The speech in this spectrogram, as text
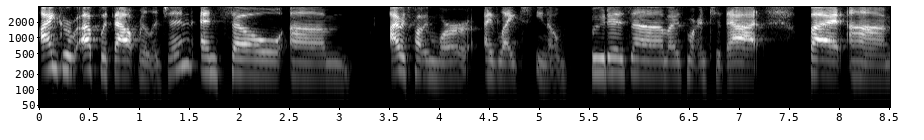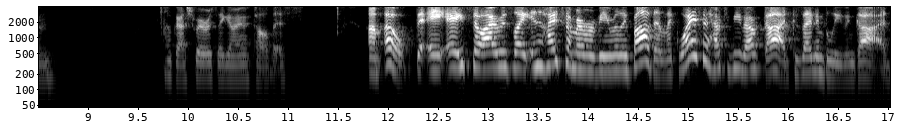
I grew up without religion, and so um, I was probably more. I liked you know Buddhism. I was more into that. But um, oh gosh, where was I going with all this? Um, oh, the AA. So I was like in high school, I remember being really bothered. Like, why does it have to be about God? Because I didn't believe in God.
